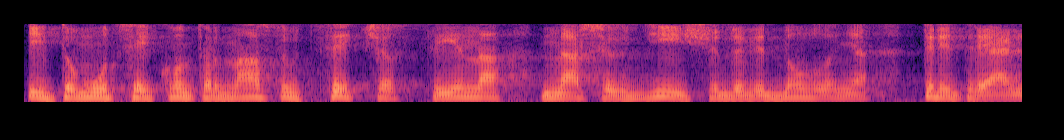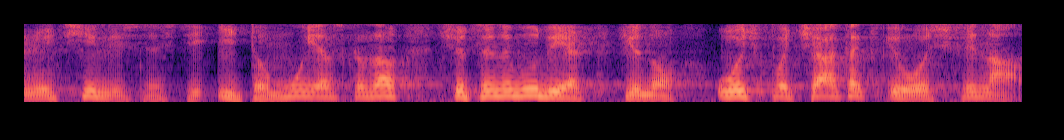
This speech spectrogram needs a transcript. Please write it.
І тому цей контрнаступ це частина наших дій щодо відновлення територіальної цілісності. І тому я сказав, що це не буде як в кіно. Ось початок і ось фінал.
